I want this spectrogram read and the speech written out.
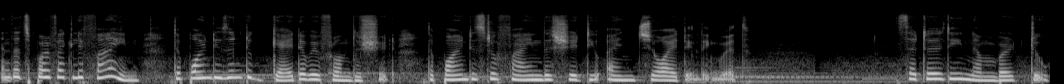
And that's perfectly fine. The point isn't to get away from the shit, the point is to find the shit you enjoy dealing with. Subtlety number two.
